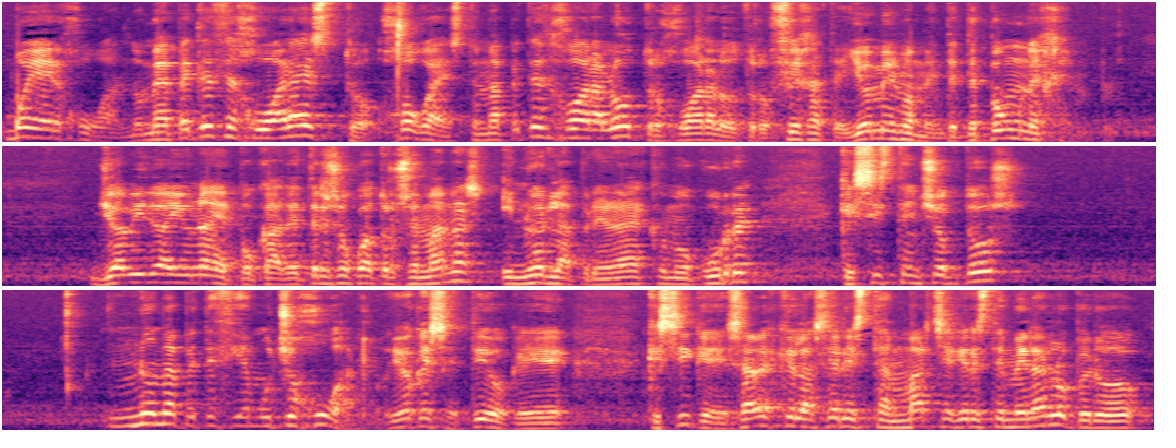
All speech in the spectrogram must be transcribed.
Voy a ir jugando. ¿Me apetece jugar a esto? Juego a esto. ¿Me apetece jugar al otro? Jugar al otro. Fíjate, yo mismamente, te pongo un ejemplo. Yo ha habido ahí una época de 3 o 4 semanas, y no es la primera vez que me ocurre, que System Shock 2 no me apetecía mucho jugarlo. Yo qué sé, tío, que, que sí, que sabes que la serie está en marcha y quieres terminarlo, pero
